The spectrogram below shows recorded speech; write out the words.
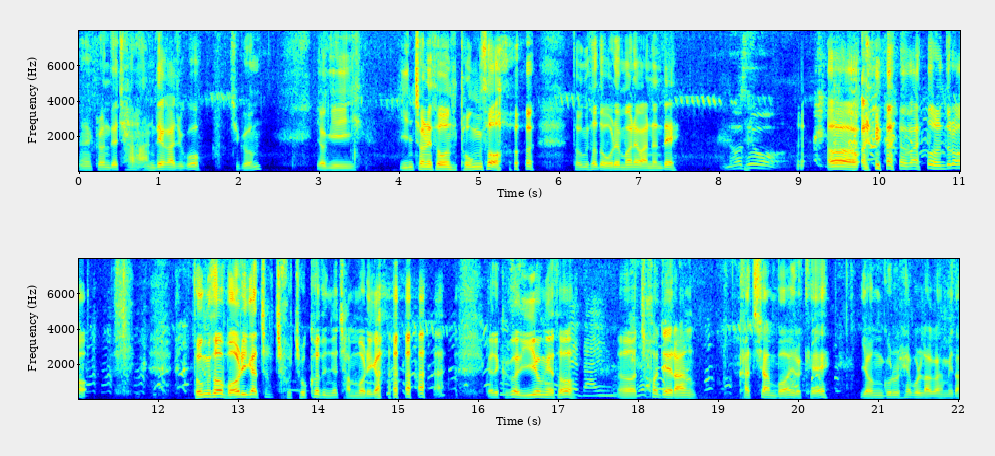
에, 그런데 잘 안 돼 가지고 지금 여기 인천에서 온 동서 동서도 오랜만에 왔는데 안녕하세요. 어 많이 흔들어 동서 머리가 참 좋- 좋거든요 잔머리가. 그래서 그걸 이용해서 어, 처제랑 같이 한번 이렇게 연구를 해보려고 합니다.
